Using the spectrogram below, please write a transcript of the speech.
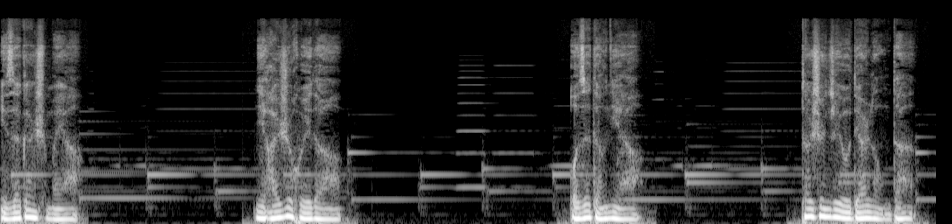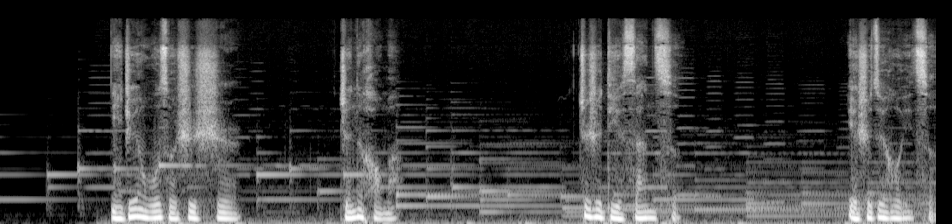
你在干什么呀？”你还是回答：“我在等你啊。”他甚至有点冷淡：“你这样无所事事，真的好吗？”这是第三次，也是最后一次。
